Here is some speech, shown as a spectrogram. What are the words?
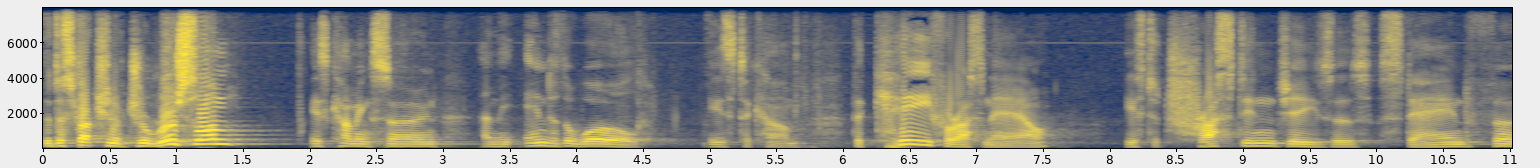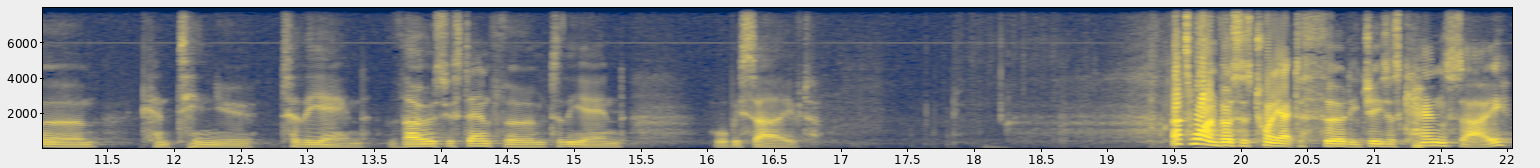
the destruction of Jerusalem is coming soon, and the end of the world is to come. The key for us now is to trust in Jesus, stand firm, continue to the end. Those who stand firm to the end will be saved. That's why in verses 28 to 30, Jesus can say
